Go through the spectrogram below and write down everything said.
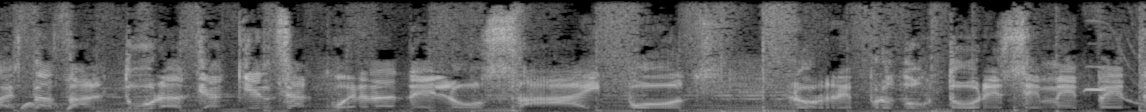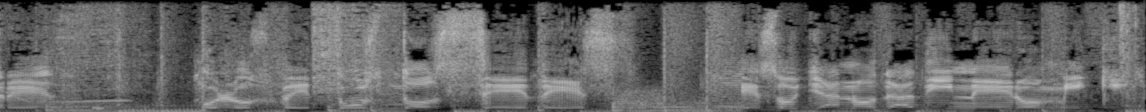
A estas alturas ya quién se acuerda de los iPods, los reproductores MP3 o los vetustos CDs. Eso ya no da dinero, Mickey.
